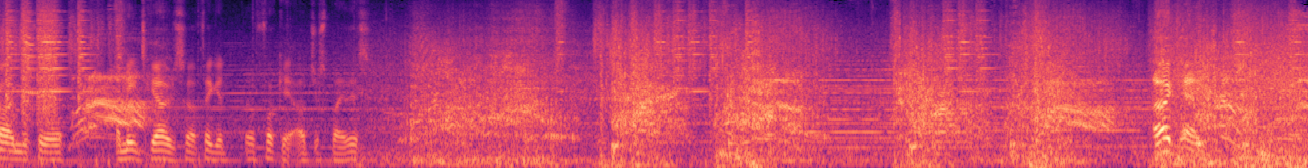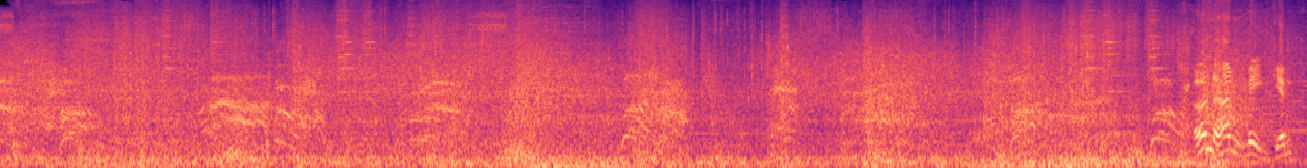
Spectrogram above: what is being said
time before I need to go. So I figured, oh fuck it, I'll just play this. Okay. Unhand me, Gimp.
